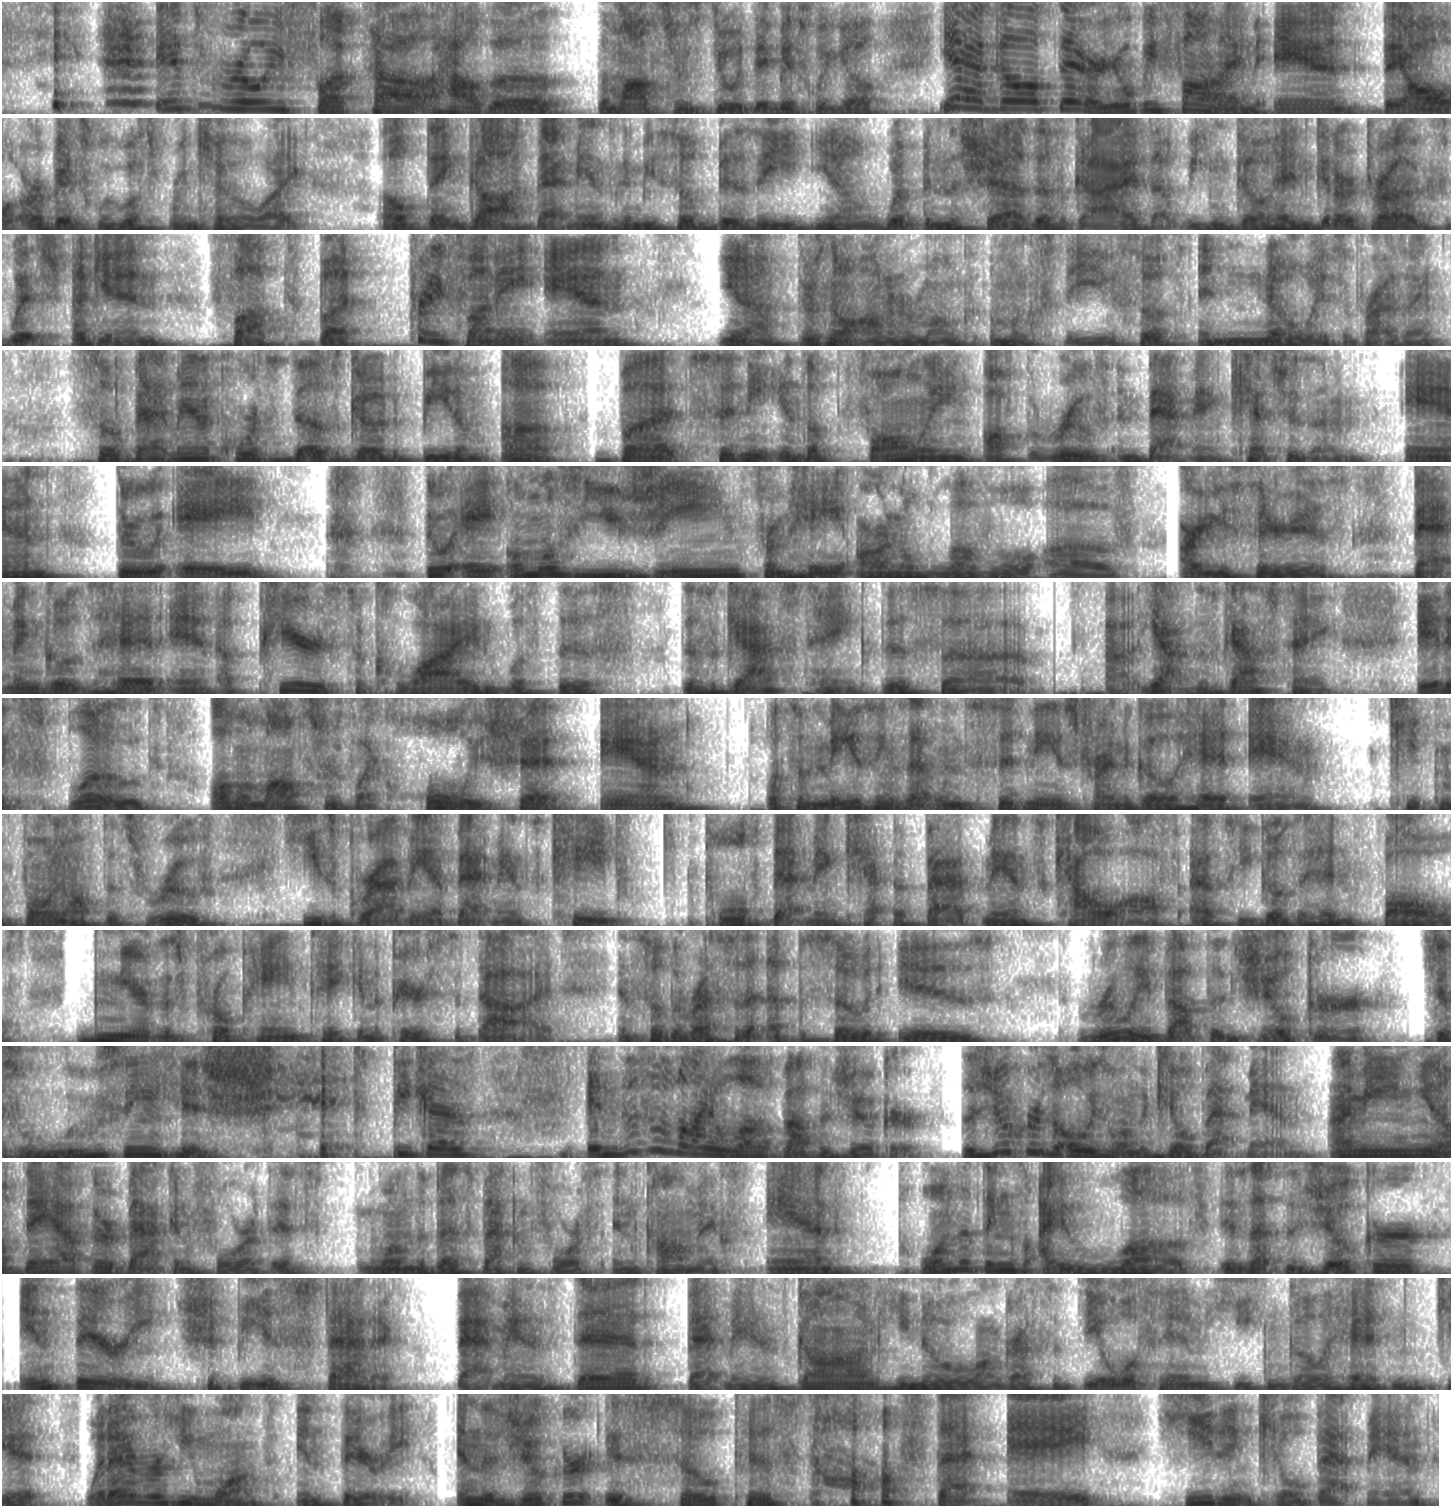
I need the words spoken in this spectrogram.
it's really fucked how how the the mobsters do it. They basically go, "Yeah, go up there, you'll be fine," and they all are basically whispering each other like, "Oh, thank God, Batman's gonna be so busy, you know, whipping the shit out of this guy that we can go ahead and get our drugs." Which again, fucked, but pretty funny, and you know, there's no honor amongst amongst thieves, so it's in no way surprising. So Batman, of course, does go to beat him up, but Sidney ends up falling off the roof, and Batman catches him. And through a through a almost Eugene from Hey Arnold level of "Are you serious?" Batman goes ahead and appears to collide with this this gas tank. This uh, uh yeah, this gas tank. It explodes. All the mobsters like, "Holy shit!" And what's amazing is that when Sidney is trying to go ahead and keep from falling off this roof, he's grabbing at Batman's cape, pulls Batman ca- uh, Batman's cowl off as he goes ahead and falls near this propane tank and appears to die. And so the rest of the episode is really about the Joker just losing his shit because and this is what I love about the Joker. The Joker's always wanted to kill Batman. I mean, you know, they have their back and forth. It's one of the best back and forths in comics. And one of the things I love is that the Joker, in theory, should be ecstatic. Batman is dead, Batman is gone, he no longer has to deal with him, he can go ahead and get whatever he wants in theory. And the Joker is so pissed off that A, he didn't kill Batman,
